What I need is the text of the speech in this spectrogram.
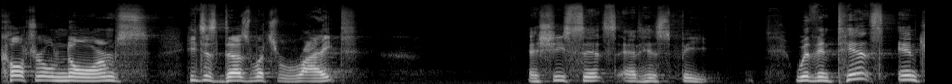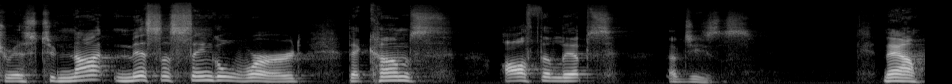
cultural norms. He just does what's right as she sits at his feet with intense interest to not miss a single word that comes off the lips of Jesus. Now,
